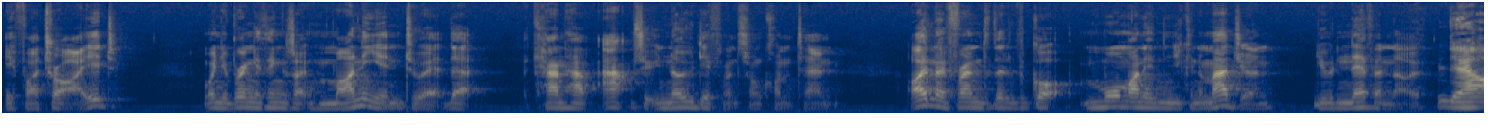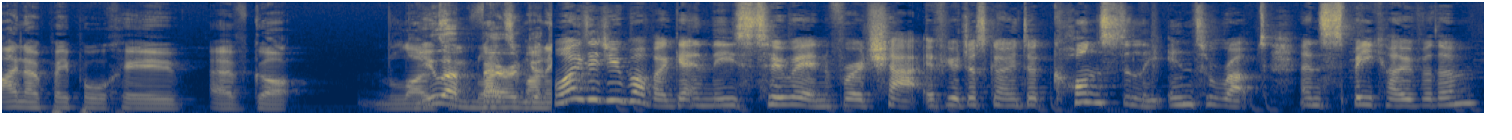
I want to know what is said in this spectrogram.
if I tried. When you're bringing things like money into it that can have absolutely no difference on content, I know friends that have got more money than you can imagine. You would never know. Yeah, I know people who have got loads, You earn loads very of money. Why did you bother getting these two in for a chat if you're just going to constantly interrupt and speak over them?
